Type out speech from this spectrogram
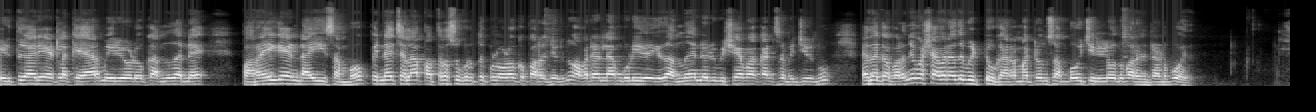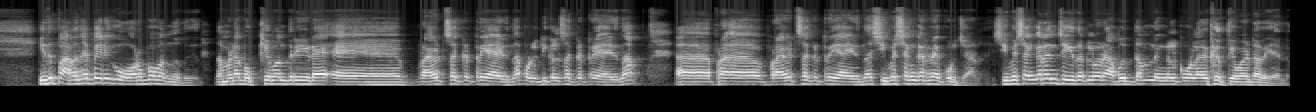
എഴുത്തുകാരിയായിട്ടുള്ള കെ ആർ മീരയോടും ഒക്കെ അന്ന് തന്നെ പറയുകയുണ്ടായി ഈ സംഭവം. പിന്നെ ചില പത്രസുഹൃത്തുക്കളോടൊക്കെ പറഞ്ഞിരുന്നു അവരെല്ലാം കൂടി ഇത് അന്ന് തന്നെ ഒരു വിഷയമാക്കാൻ ശ്രമിച്ചിരുന്നു എന്നൊക്കെ പറഞ്ഞു. പക്ഷെ അവരത് വിട്ടു. കാരണം മറ്റൊന്നും സംഭവിച്ചില്ലല്ലോ എന്ന് പറഞ്ഞിട്ടാണ് പോയത്. ഇത് പറഞ്ഞപ്പോൾ എനിക്ക് ഓർമ്മ വന്നത്. നമ്മുടെ മുഖ്യമന്ത്രിയുടെ പ്രൈവറ്റ് സെക്രട്ടറി ആയിരുന്ന പൊളിറ്റിക്കൽ സെക്രട്ടറി ആയിരുന്ന പ്രൈവറ്റ് സെക്രട്ടറി ആയിരുന്ന ശിവശങ്കരനെ കുറിച്ചാണ്. ശിവശങ്കരൻ ചെയ്തിട്ടുള്ള ഒരു അബദ്ധം നിങ്ങൾക്ക് വളരെ കൃത്യമായിട്ട് അറിയാലോ.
